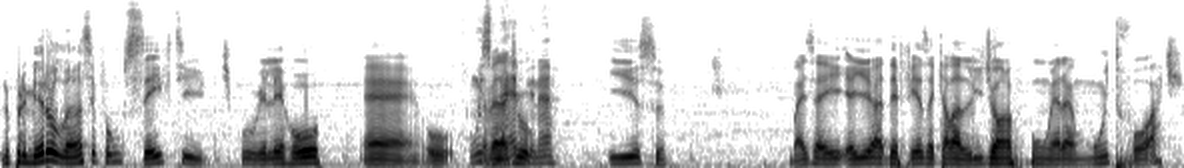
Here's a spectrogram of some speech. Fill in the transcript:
no primeiro lance foi um safety, tipo, ele errou. É, o, um snap, verdade, o, né? Isso. Mas aí, aí a defesa, aquela Legion of Boom, era muito forte.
